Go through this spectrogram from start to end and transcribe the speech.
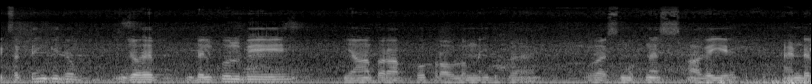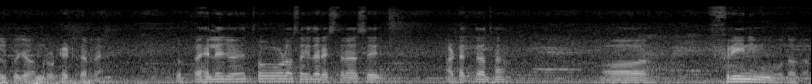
देख सकते हैं कि जो जो है बिल्कुल भी यहाँ पर आपको प्रॉब्लम नहीं दिख रहा है। पूरा स्मूथनेस आ गई है। हैंडल को जब हम रोटेट कर रहे हैं तो पहले जो है थोड़ा सा इधर इस तरह से अटकता था और फ्री नहीं मूव होता था।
